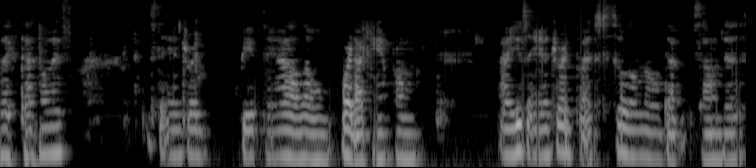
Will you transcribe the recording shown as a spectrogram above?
Like that noise. It's the Android beep thing. I don't know where that came from. I use Android, but I still don't know what that sound is.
